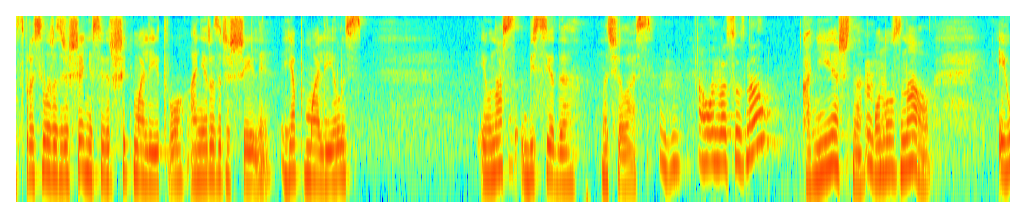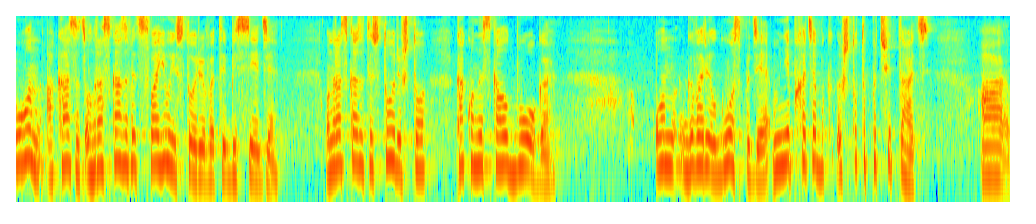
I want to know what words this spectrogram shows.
спросила разрешения совершить молитву. Они разрешили. Я помолилась. И у нас беседа началась. А он вас узнал? Конечно, он узнал. И он, оказывается, он рассказывает свою историю в этой беседе. Он рассказывает историю, что как он искал Бога. Он говорил, Господи, мне бы хотя бы что-то почитать. А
